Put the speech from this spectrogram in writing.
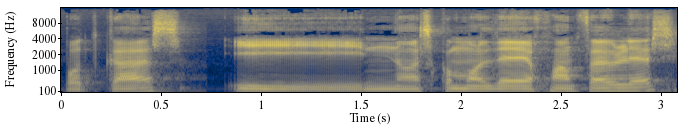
podcast y no es como el de Juan Febles,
